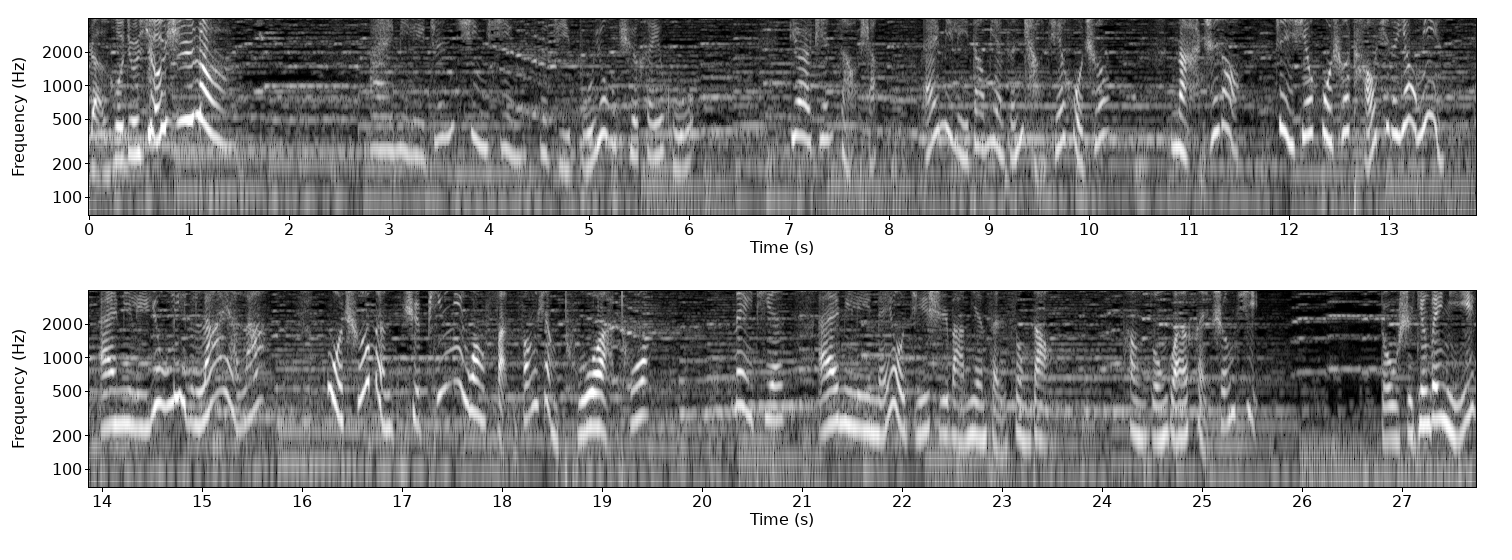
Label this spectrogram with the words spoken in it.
然后就消失了。”艾米丽真庆幸自己不用去黑湖。第二天早上，艾米丽到面粉厂接货车，哪知道。这些货车淘气的要命，艾米丽用力的拉呀拉，货车们却拼命往反方向拖啊拖。那天，艾米丽没有及时把面粉送到，胖总管很生气。都是因为你，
